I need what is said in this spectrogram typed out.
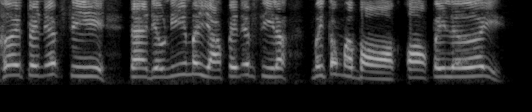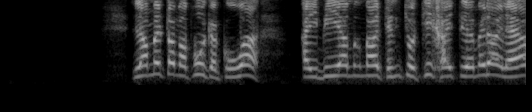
เคยเป็น FC แต่เดี๋ยวนี้ไม่อยากเป็น FC แล้ว ไม่ต้องมาบอกออกไปเลย แล้วไม่ต้องมาพูดกับกูว่า ไอเบียร์มึงมาถึงจุดที่ใครเตือนไม่ได้แล้ว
